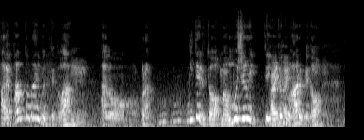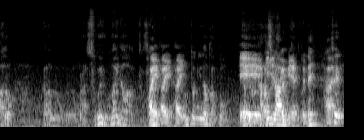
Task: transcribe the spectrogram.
あれパントマイムっていうのは、うん。あのほらみ見てると、まあ、面白いっていう時もあるけど、あのあのほらすごいうまいなって。さはいはいはい。本当になんかこう、ええガラス技術が見えるとね。はい。で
